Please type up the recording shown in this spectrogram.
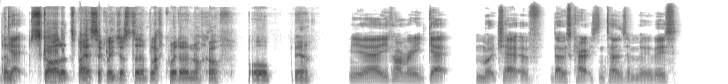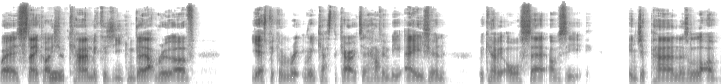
And get Scarlett's basically just a Black Widow knockoff. Or, yeah. Yeah, you can't really get much out of those characters in terms of movies. Whereas Snake Eyes, Yeah. you can because you can go that route of, yes, we can re- recast the character, have him be Asian. We can have it all set. Obviously, in Japan, there's a lot of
